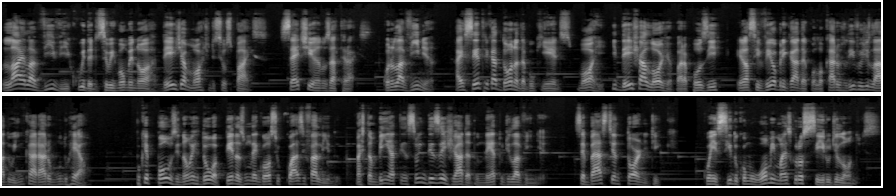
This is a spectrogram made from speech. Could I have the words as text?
Lá ela vive e cuida de seu irmão menor desde a morte de seus pais, sete anos atrás. Quando Lavínia, a excêntrica dona da Bookends, morre e deixa a loja para Pose, ela se vê obrigada a colocar os livros de lado e encarar o mundo real. Porque Pose não herdou apenas um negócio quase falido, mas também a atenção indesejada do neto de Lavínia. Sebastian Thorndyke, conhecido como o homem mais grosseiro de Londres.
